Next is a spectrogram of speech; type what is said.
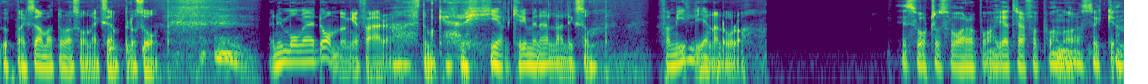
uppmärksammat några sådana exempel och så. Men hur många är de ungefär? De helt kriminella liksom, familjerna då, då? Det är svårt att svara på. Jag har träffat på några stycken.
